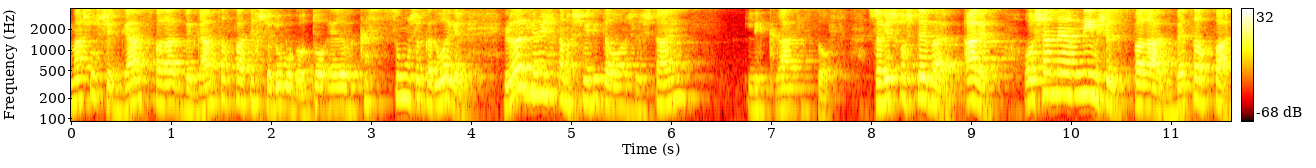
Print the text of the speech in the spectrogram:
משהו שגם ספרד וגם צרפת נכשלו בו באותו ערב קסום של כדורגל. לא הגיוני שאתה משמיט יתרון של שתיים לקראת הסוף. עכשיו יש פה שתי בעיות. א', או שהמאמנים של ספרד וצרפת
